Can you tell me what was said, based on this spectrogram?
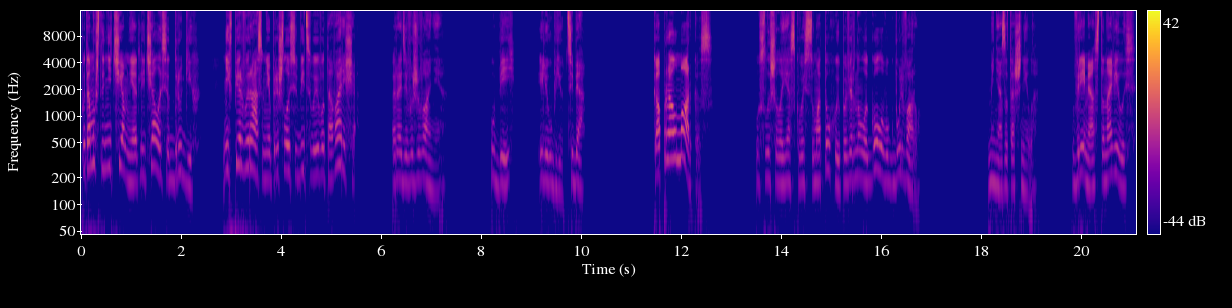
потому что ничем не отличалась от других. Не в первый раз мне пришлось убить своего товарища ради выживания. Убей, или убьют тебя. «Капрал Маркос!» Услышала я сквозь суматоху и повернула голову к бульвару. Меня затошнило. Время остановилось.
